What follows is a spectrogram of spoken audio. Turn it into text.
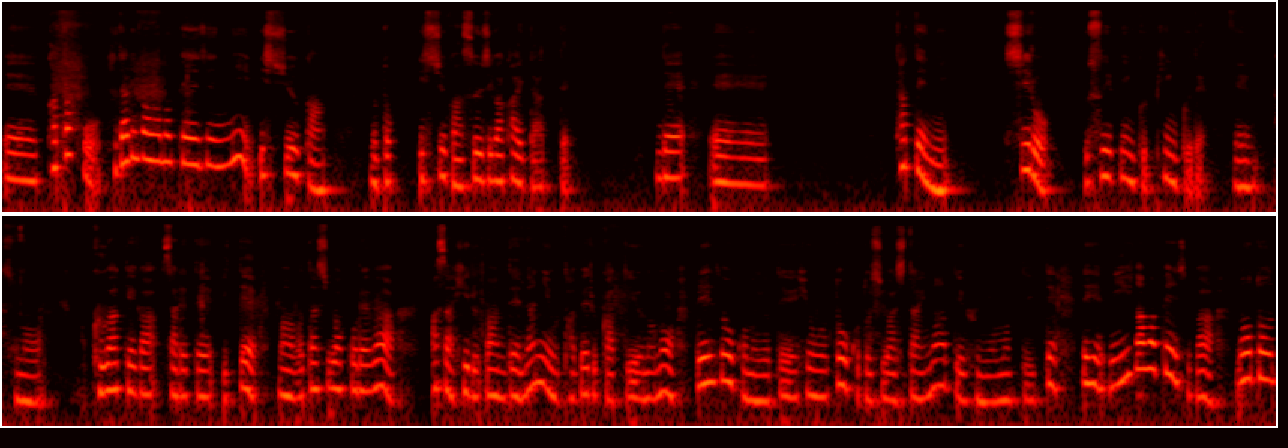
え、片方左側のページに1週間のと1週間数字が書いてあって。で、えー、縦に白薄いピンクピンクで、えー、その区分けがされていて、まあ、私はこれは朝昼晩で何を食べるかっていうのの冷蔵庫の予定表と今年はしたいなっていうふうに思っていてで右側ページがノート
